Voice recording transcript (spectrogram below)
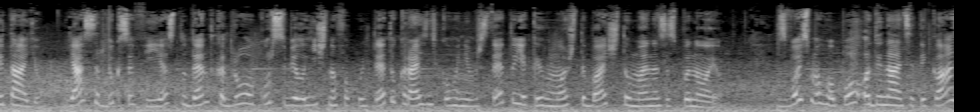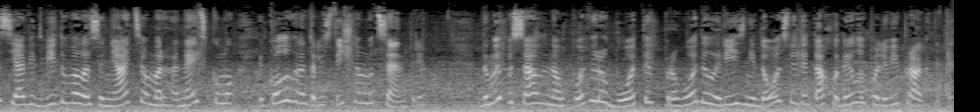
Вітаю! Я Сердук Софія, студентка другого курсу біологічного факультету Каразінського університету, який ви можете бачити у мене за спиною. З 8 по 11 клас я відвідувала заняття у Марганецькому еколого-натуралістичному центрі, де ми писали наукові роботи, проводили різні досліди та ходили у польові практики.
